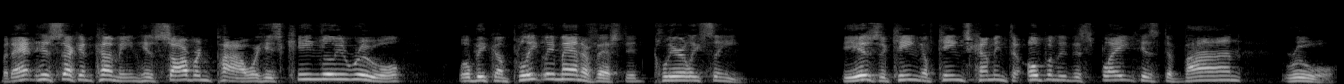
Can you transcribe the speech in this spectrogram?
But at his second coming, his sovereign power, his kingly rule will be completely manifested, clearly seen. He is the King of kings coming to openly display his divine rule.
